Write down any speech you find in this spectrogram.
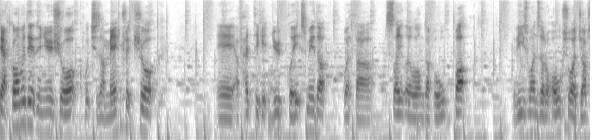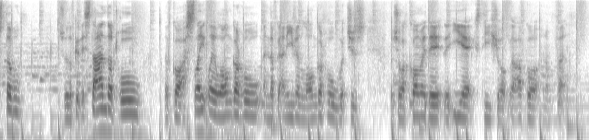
To accommodate the new shock, which is a metric shock, uh, I've had to get new plates made up with a slightly longer hole, but these ones are also adjustable. So they've got the standard hole, they've got a slightly longer hole, and they've got an even longer hole, which is which will accommodate the EXT shock that I've got and I'm fitting.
